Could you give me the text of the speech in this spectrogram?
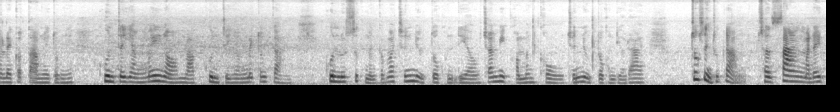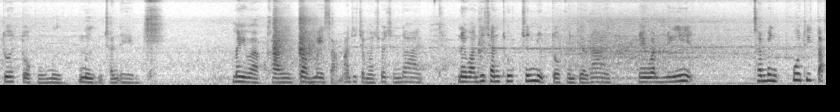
อะไรก็ตามในตรงนี้ คุณจะยังไม่น้อมรับ คุณจะยังไม่ต้องการ คุณรู้สึกเหมือนกับว่าฉันอยู่ตัวคนเดียว ฉันมีความมั่นคง ฉันอยู่ตัวคนเดียวได้ ทุกสิ่งทุกอย่างฉันสร้างมาได้ด้วยตัวของมือมือของฉันเอง ไม่ว่าใครก็ไม่สามารถที่จะมาช่วยฉันได้ ในวันที่ฉันทุกข์ฉันหยุดตัวคนเดียวได้ ในวันนี้ ฉันเป็นผู้ที่ตัด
